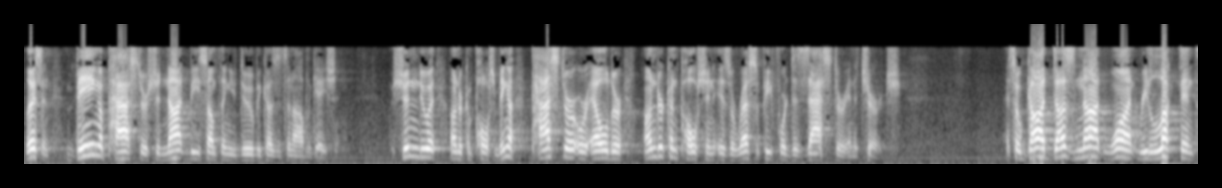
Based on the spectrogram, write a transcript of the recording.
Listen, being a pastor should not be something you do because it's an obligation. We shouldn't do it under compulsion. Being a pastor or elder under compulsion is a recipe for disaster in a church. And so God does not want reluctant,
